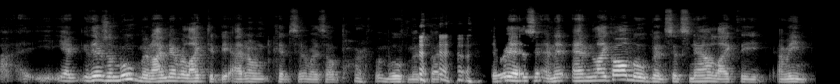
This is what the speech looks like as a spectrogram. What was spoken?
I, yeah, there's a movement. I never like to be. I don't consider myself part of a movement, but there is, and it, and like all movements, it's now like the. I mean,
